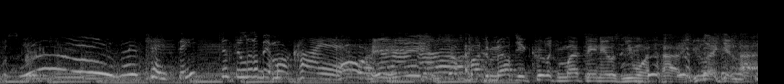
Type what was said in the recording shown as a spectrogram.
What's the verdict? That's tasty. Just a little bit more cayenne. Oh, Hey, hey, uh-huh. stop about to melt your acrylic in my pantyhose and you want it hotter. You like it hot.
